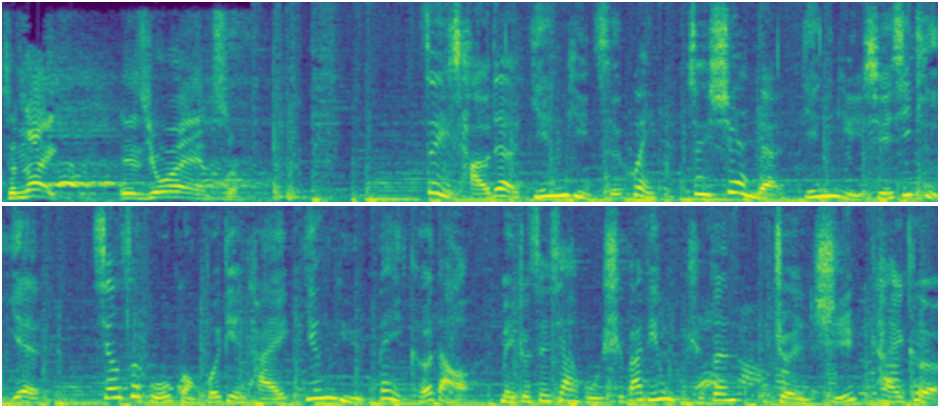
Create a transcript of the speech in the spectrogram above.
Tonight is your answer. 最潮的英语词汇，最炫的英语学习体验。相思湖广播电台英语贝壳岛，每周三下午十八点五十分准时开课。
